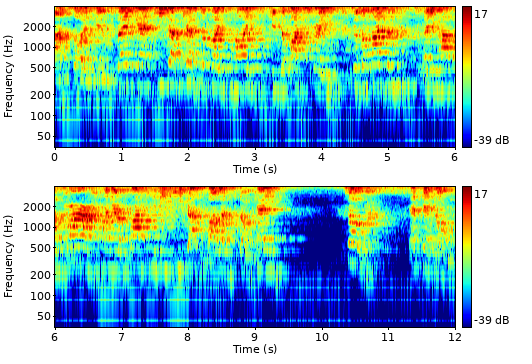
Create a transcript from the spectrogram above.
And side view. Same again, keep that chest up nice and high, keep the back straight. Just imagine that you have a bar on your back, you need to keep that balanced, okay? So, let's get going.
